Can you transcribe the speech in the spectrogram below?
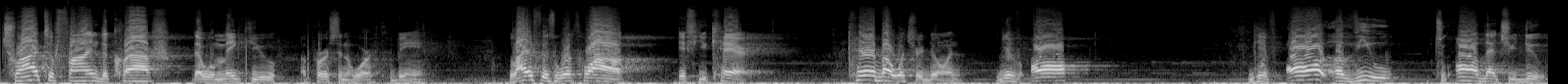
Try to find the craft that will make you a person worth being. Life is worthwhile if you care care about what you're doing. Give all, give all of you to all that you do.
